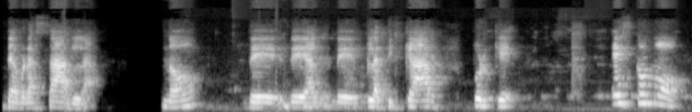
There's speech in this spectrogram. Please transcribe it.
de abrazarla, ¿no? De, de, platicar, porque es como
